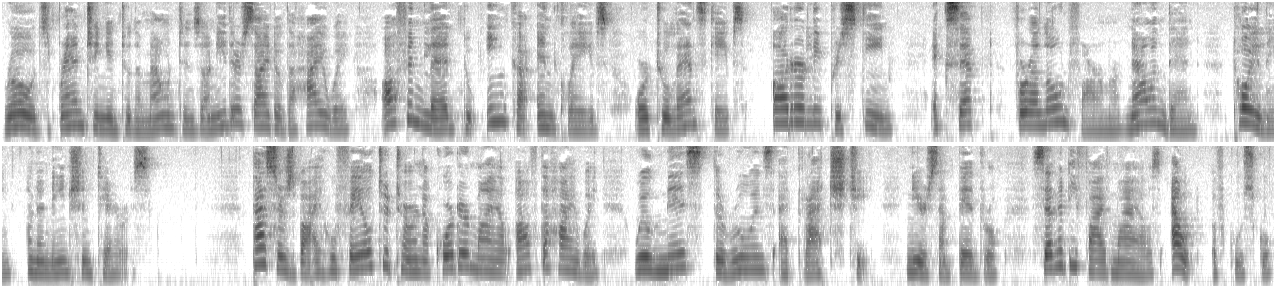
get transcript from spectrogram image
Roads branching into the mountains on either side of the highway often led to Inca enclaves or to landscapes utterly pristine, except for a lone farmer now and then toiling on an ancient terrace. Passers by who fail to turn a quarter mile off the highway will miss the ruins at Raqchi, near San Pedro, 75 miles out of Cusco.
